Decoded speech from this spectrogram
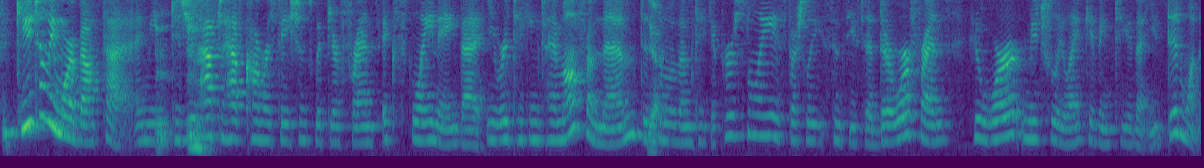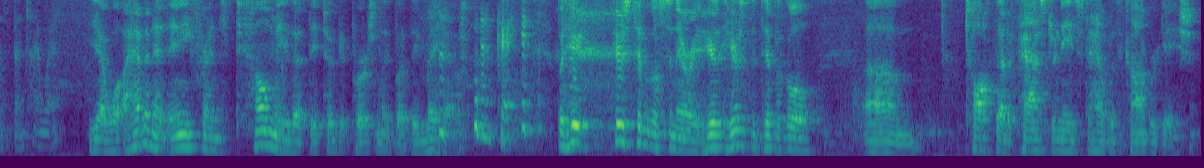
Can you tell me more about that? I mean, did you have to have conversations with your friends explaining that you were taking time off from them? Did Yeah. some of them take it personally, especially since you said there were friends who were mutually life giving to you that you did want to spend time with? Yeah, well, I haven't had any friends tell me that they took it personally, but they may have. Okay. But here, here's a typical scenario. Here, here's the typical um, talk that a pastor needs to have with the congregation.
